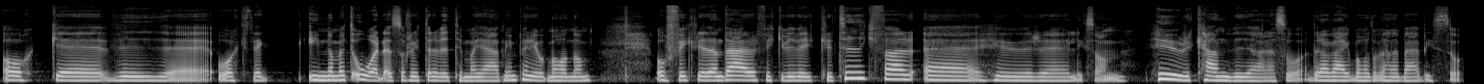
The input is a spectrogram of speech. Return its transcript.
och eh, vi eh, åkte inom ett år där så flyttade vi till Miami en period med honom. Och fick redan där fick vi kritik för eh, hur, eh, liksom, hur kan vi göra så? Dra iväg med honom när han är bebis. Och,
